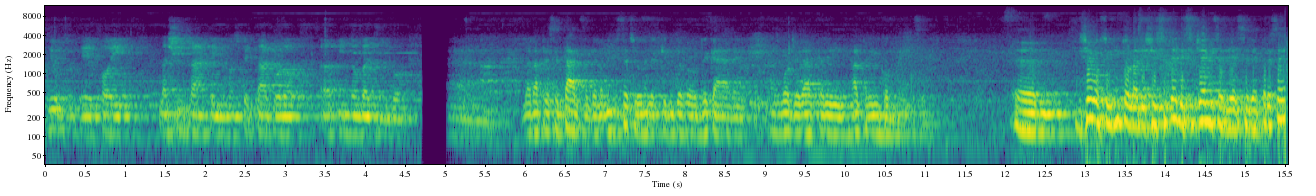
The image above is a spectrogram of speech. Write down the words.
fantasioso, che è poi la cifra anche di uno spettacolo eh, innovativo la rappresentanza dell'amministrazione perché mi dovrò recare a svolgere altri, altri incombenzi. Eh, dicevo, ho sentito la necessità e l'esigenza di essere presente.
